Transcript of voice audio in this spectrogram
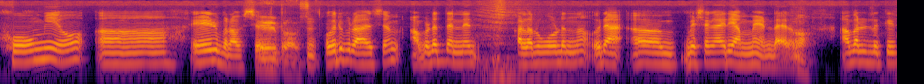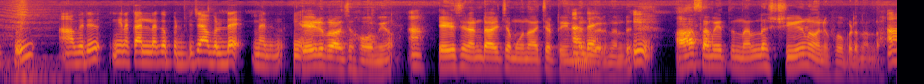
ഹോമിയോ ഏഴ് പ്രാവശ്യം. ഒരു പ്രാവശ്യം അവിടെ തന്നെ കളർ കൂടുന്ന ഒരു വിഷകാരി അമ്മ വിഷകാരി അമ്മയുണ്ടായിരുന്നു. അവരുടെ പോയി അവർ ഇങ്ങനെ കല്ലൊക്കെ പിടിപ്പിച്ച് അവരുടെ മരുന്ന്. ഏഴ് പ്രാവശ്യം ഹോമിയോ. ഏകദേശം രണ്ടാഴ്ച മൂന്നാഴ്ച ട്രീറ്റ്മെന്റ് വരുന്നുണ്ട്. ആ സമയത്ത് നല്ല ക്ഷീണം അനുഭവപ്പെടുന്നുണ്ട്? ആ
